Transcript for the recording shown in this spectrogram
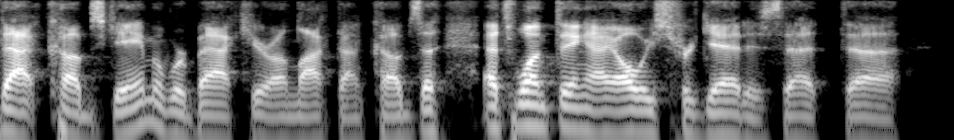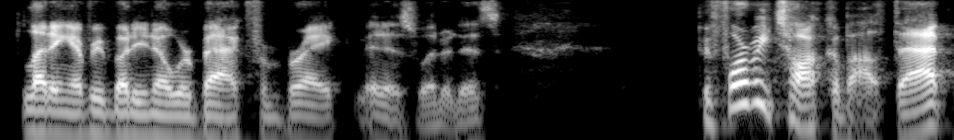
that Cubs game, and we're back here on Locked On Cubs, that's one thing I always forget is that uh, letting everybody know we're back from break. It is what it is. Before we talk about that,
